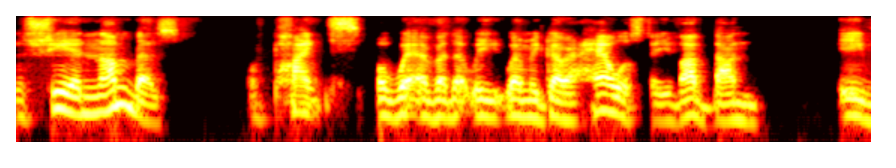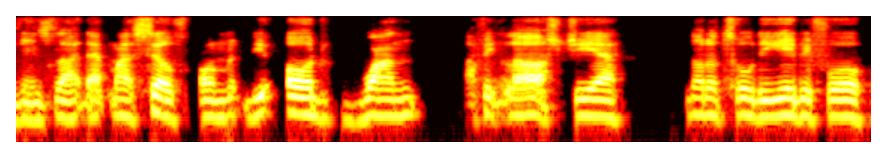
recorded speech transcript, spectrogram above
the sheer numbers of pints or whatever that we when we go at hell, Steve. I've done evenings like that myself on the odd one. I think last year, not at all the year before,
